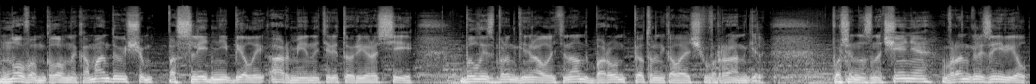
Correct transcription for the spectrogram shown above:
новым главнокомандующим последней белой армии на территории России был избран генерал-лейтенант барон Петр Николаевич Врангель. После назначения Врангель заявил,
